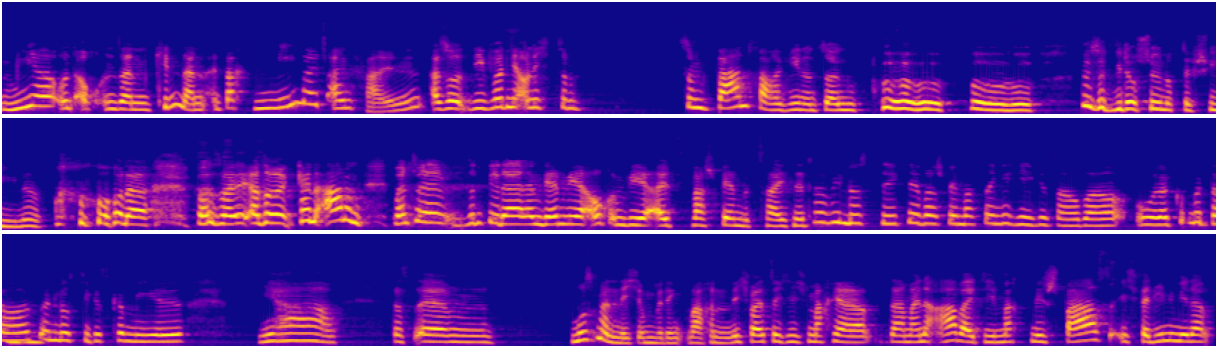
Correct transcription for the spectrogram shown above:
mir und auch unseren Kindern einfach niemals einfallen. Also die würden ja auch nicht zum, zum Bahnfahrer gehen und sagen, wir sind wieder schön auf der Schiene. Oder was weiß ich. Also keine Ahnung. Manchmal sind wir da, dann werden wir auch irgendwie als Waschbären bezeichnet. Oh, wie lustig, der Waschbär macht sein Gehege sauber. Oder guck mal, da ist mhm. ein lustiges Kamel. Ja, das, ähm, muss man nicht unbedingt machen. Ich weiß nicht, ich mache ja da meine Arbeit, die macht mir Spaß. Ich verdiene mir da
